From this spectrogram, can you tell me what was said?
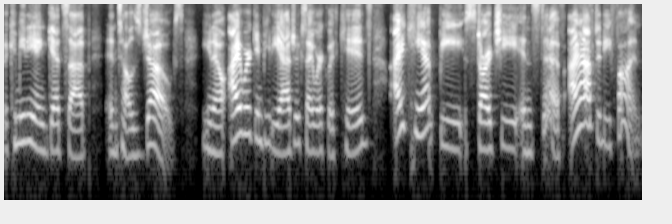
A comedian gets up and tells jokes. You know, I work in pediatrics, I work with kids. I can't be starchy and stiff. I have to be fun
